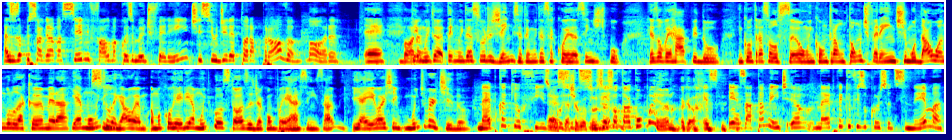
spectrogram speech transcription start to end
às vezes a pessoa grava a cena e fala uma coisa meio diferente. Se o diretor aprova, bora. É, Bora. tem muita, tem muita essa urgência, tem muita essa coisa assim de, tipo, resolver rápido, encontrar solução, encontrar um tom diferente, mudar o ângulo da câmera. E é muito Sim. legal, é uma correria muito gostosa de acompanhar, assim, sabe? E aí eu achei muito divertido. Na época que eu fiz o É, curso você acha de gostoso, você cinema- só tá acompanhando. Aquela... Ex- exatamente. Eu, na época que eu fiz o curso de cinema,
